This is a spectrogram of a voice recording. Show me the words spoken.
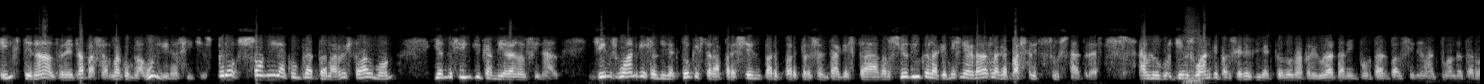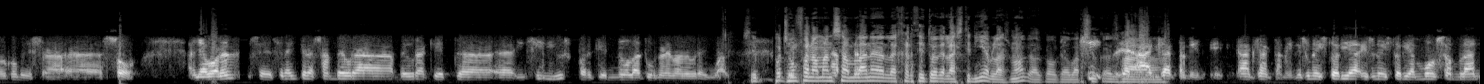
ells tenen els drets a passar-la com la vulguin a Sitges, però Sony l'ha comprat per la resta del món i han decidit que canviaran el final. James Wan, que és el director que estarà present per, per presentar aquesta versió, diu que la que més li agrada és la que passa entre nosaltres. Amb James Wan, que per cert és director d'una pel·lícula tan important pel cinema actual de terror com és uh, So. Llavors, se- serà interessant veure, veure aquest uh, Insidious perquè no la tornarem a veure igual. Sí, pot ser un fenomen semblant a l'Ejército de les Tinieblas, no? Que, que, que versió Sí, que es va... exactament, exactament. És una història, és una història molt semblant,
